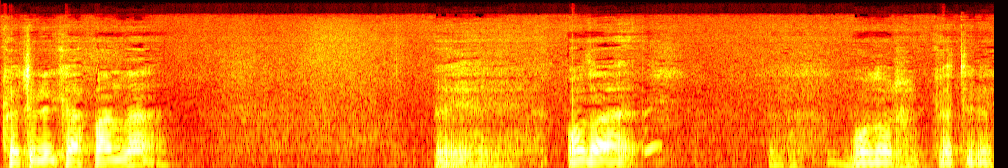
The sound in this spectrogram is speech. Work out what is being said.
kötülük yapan e, o da bulur, kötülük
